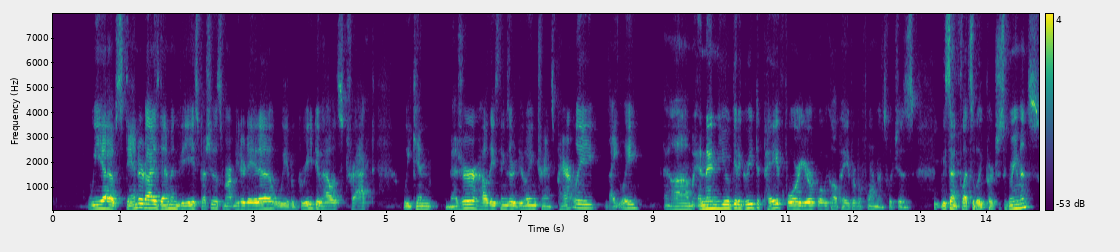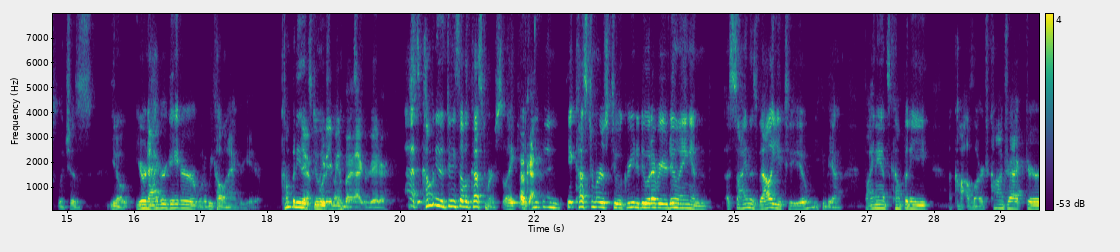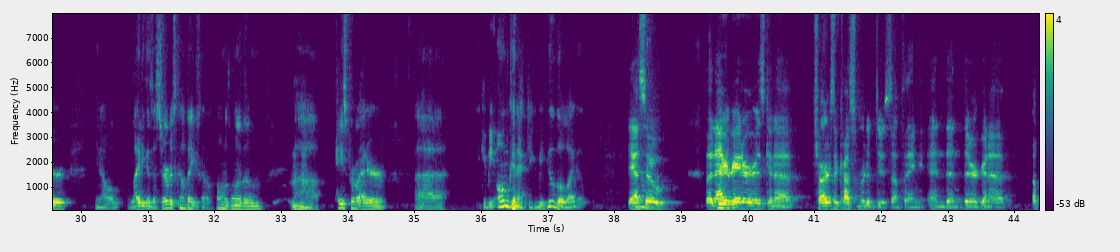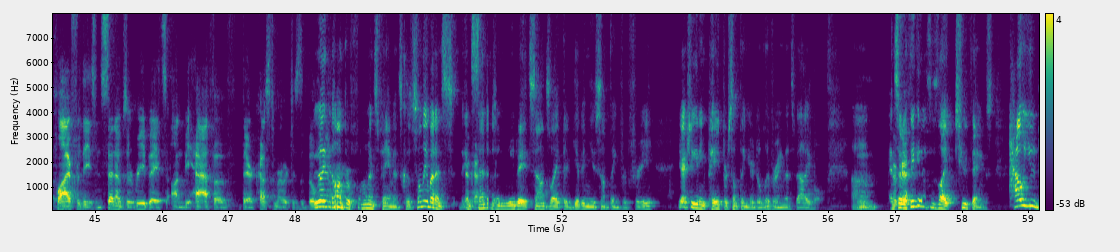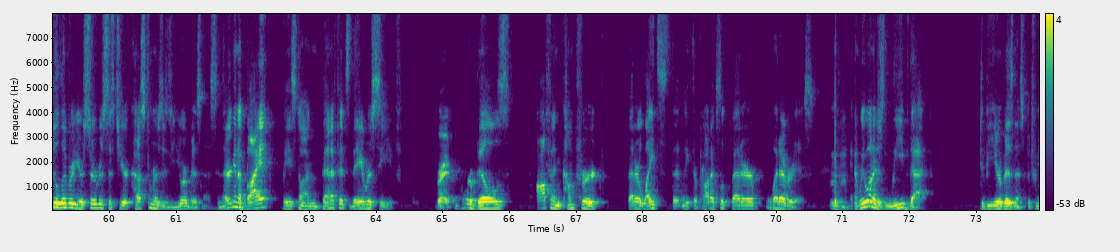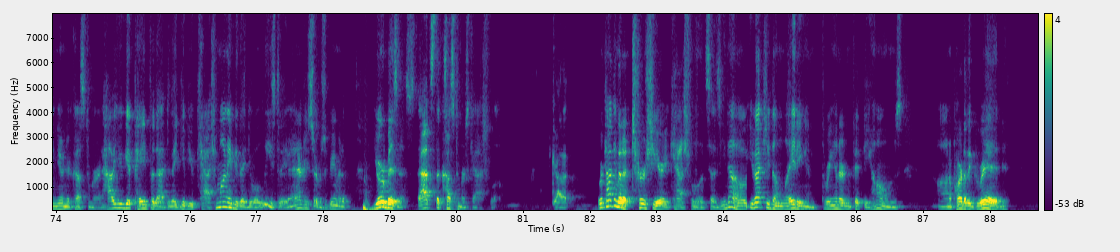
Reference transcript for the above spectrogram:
we have standardized M and V, especially with smart meter data. We've agreed to how it's tracked. We can measure how these things are doing transparently, nightly, um, and then you get agreed to pay for your what we call pay for performance, which is we sign flexibly purchase agreements, which is you know you're an aggregator. What do we call an aggregator? Company Yeah, that's doing. what do you mean by aggregator? It's a company that's doing stuff with customers. Like Okay. if you can get customers to agree to do whatever you're doing and assign this value to you. You can be a finance company, a, co- a large contractor, you know, lighting as a service company. Just got a phone with one of them. Mhm. Uh, pace provider. Uh, you could be Home Connect. You could be Google. Like Yeah, so an aggregator is going to charge the customer to do something, and then they're going to apply for these incentives or rebates on behalf of their customer, which is the building. we like to call them performance payments because something about ins- Okay. incentives and rebates sounds like they're giving you something for free. You're actually getting paid for something you're delivering that's valuable. Um, and so to think of this as like two things. How you deliver your services to your customers is your business, and they're going to buy it based on benefits they receive. Right. Lower bills, often comfort, better lights that make their products look better, whatever it is. Mhm. And we want to just leave that to be your business between you and your customer. And how you get paid for that? Do they give you cash money? Do they do a lease? Do they do an energy service agreement? Your business. That's the customer's cash flow. Got it. We're talking about a tertiary cash flow that says, you know, you've actually done lighting in 350 homes on a part of the grid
